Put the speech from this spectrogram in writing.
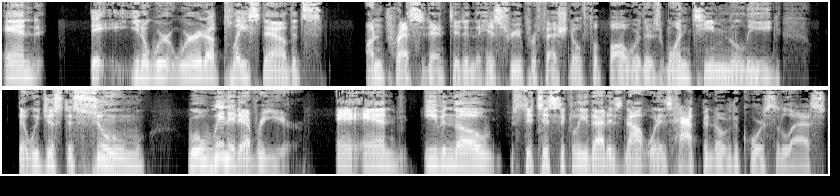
and it, you know we're we're at a place now that's unprecedented in the history of professional football where there's one team in the league that we just assume will win it every year. And, even though statistically that is not what has happened over the course of the last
